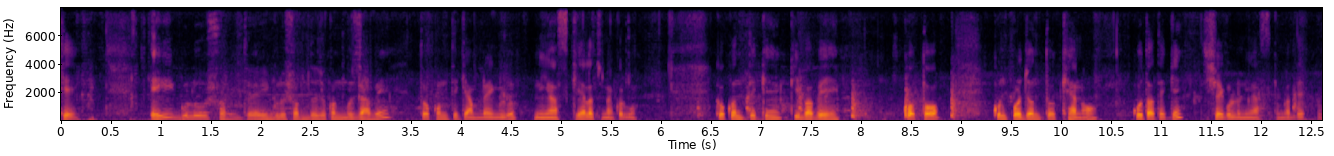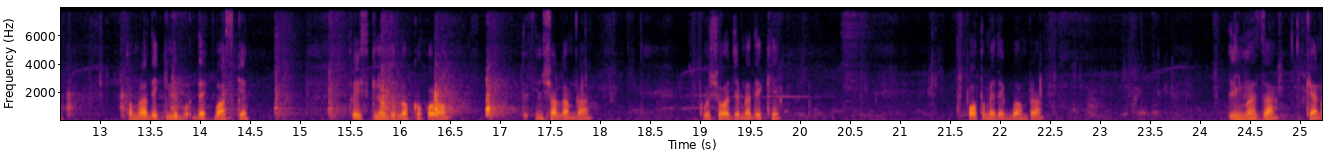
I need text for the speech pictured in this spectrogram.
কে, এইগুলো শব্দ এইগুলো শব্দ যখন বোঝাবে, তখন থেকে আমরা এগুলো নিয়ে আজকে আলোচনা করব। কখন থেকে, কীভাবে কত, কোন পর্যন্ত, কেন, কোথা থেকে, সেগুলো নিয়ে আজকে আমরা দেখব। তো আমরা দেখলে, দেখব আজকে। তো স্ক্রিনে মধ্যে লক্ষ্য করো। তো ইনশাল্লাহ আমরা খুব সহজে আমরা দেখে প্রথমে দেখব আমরা লিমাজা কেন।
